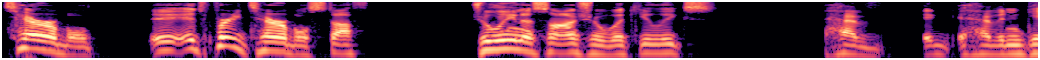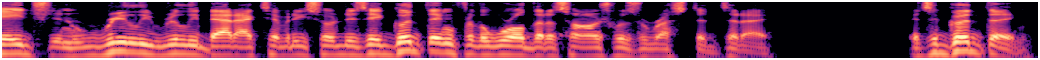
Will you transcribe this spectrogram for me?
terrible. It's pretty terrible stuff. Julian Assange and WikiLeaks have have engaged in really, really bad activity. So it is a good thing for the world that Assange was arrested today. It's a good thing.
